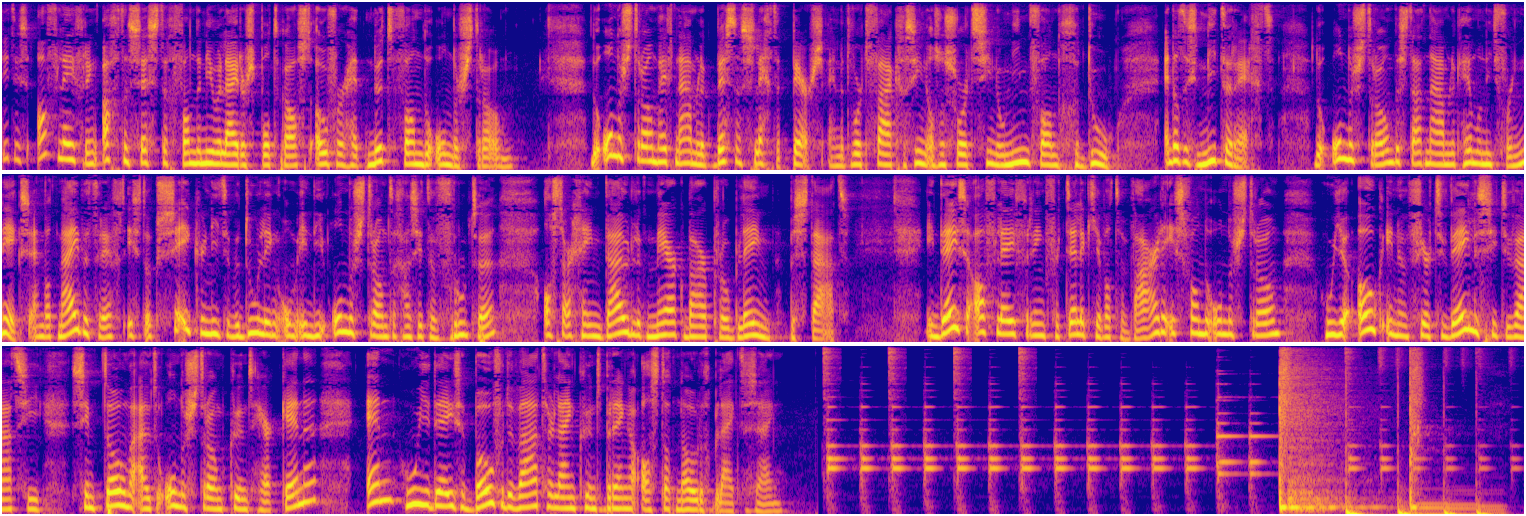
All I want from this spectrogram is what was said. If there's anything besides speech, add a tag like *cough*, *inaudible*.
Dit is aflevering 68 van de Nieuwe Leiders Podcast over het nut van de onderstroom. De onderstroom heeft namelijk best een slechte pers en het wordt vaak gezien als een soort synoniem van gedoe. En dat is niet terecht. De onderstroom bestaat namelijk helemaal niet voor niks. En wat mij betreft is het ook zeker niet de bedoeling om in die onderstroom te gaan zitten vroeten als daar geen duidelijk merkbaar probleem bestaat. In deze aflevering vertel ik je wat de waarde is van de onderstroom, hoe je ook in een virtuele situatie symptomen uit de onderstroom kunt herkennen en hoe je deze boven de waterlijn kunt brengen als dat nodig blijkt te zijn.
